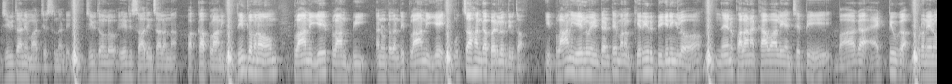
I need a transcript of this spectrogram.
జీవితాన్ని మార్చేస్తుందండి. జీవితంలో ఏది సాధించాలన్నా పక్కా ప్లానింగ్. దీంట్లో మనం ప్లాన్ ఏ ప్లాన్ బి అని ఉంటుందండి. ప్లాన్ ఏ ఉత్సాహంగా బరిలోకి దిగుతాం. ఈ ప్లాన్ ఏలో ఏంటంటే మనం కెరీర్ బిగినింగ్లో నేను ఫలానా కావాలి అని చెప్పి బాగా యాక్టివ్గా ఇప్పుడు నేను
